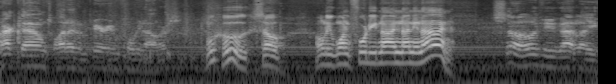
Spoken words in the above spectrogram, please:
marked down Twilight Imperium forty dollars. Woohoo! So only one forty nine ninety nine. So if you got like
